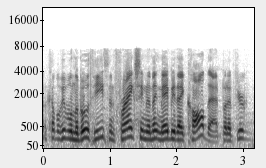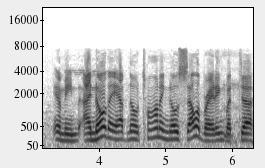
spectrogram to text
A couple people in the booth, Heath and Frank, seem to think maybe they called that. But if you're, I mean, I know they have no taunting, no celebrating, but uh,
